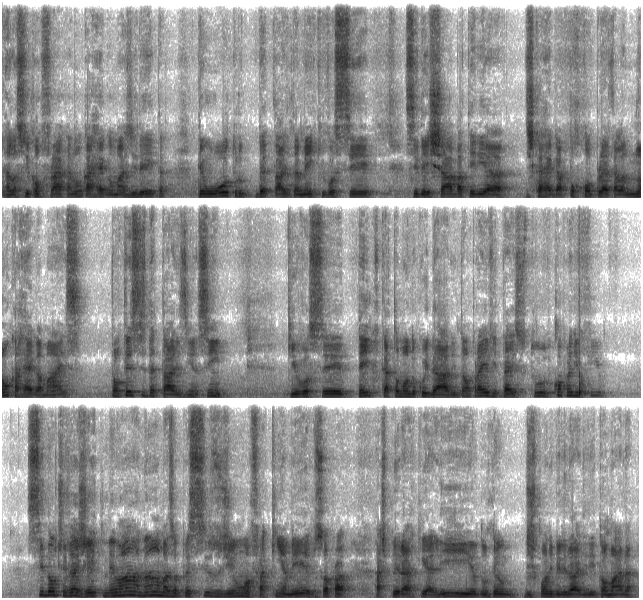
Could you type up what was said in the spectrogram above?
elas ficam fracas, não carregam mais direita. Tem um outro detalhe também que você, se deixar a bateria descarregar por completo, ela não carrega mais. Então tem esses detalhes assim que você tem que ficar tomando cuidado. Então para evitar isso tudo, compra de fio. Se não tiver jeito mesmo, ah não, mas eu preciso de uma fraquinha mesmo, só para aspirar aqui e ali, eu não tenho disponibilidade de tomada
